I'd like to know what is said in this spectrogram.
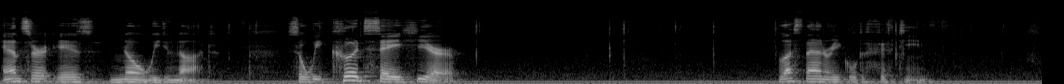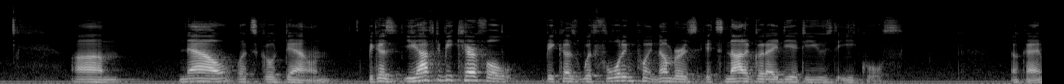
Answer is no we do not. So we could say here, less than or equal to 15. Um, now let's go down because you have to be careful because with floating point numbers it's not a good idea to use the equals. Okay,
